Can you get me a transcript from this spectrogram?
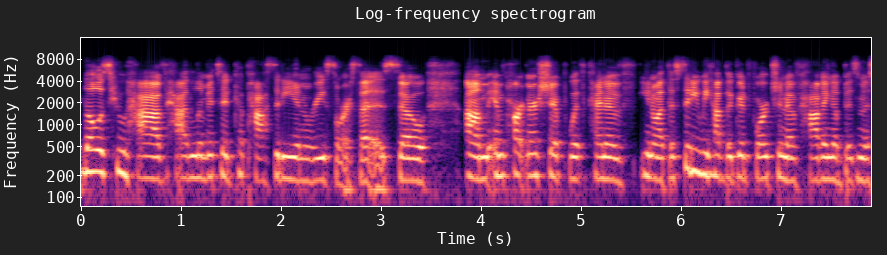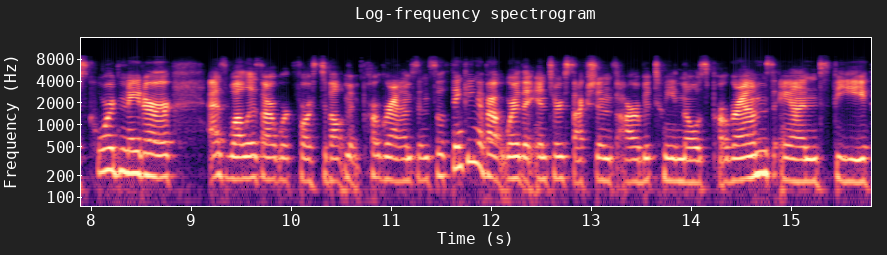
those who have had limited capacity and resources. So, um, in partnership with kind of, you know, at the city, we have the good fortune of having a business coordinator as well as our workforce development programs. And so, thinking about where the intersections are between those programs and the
